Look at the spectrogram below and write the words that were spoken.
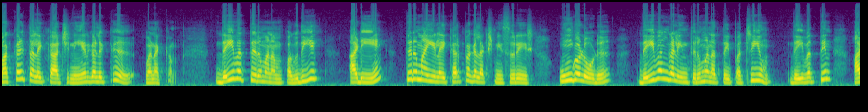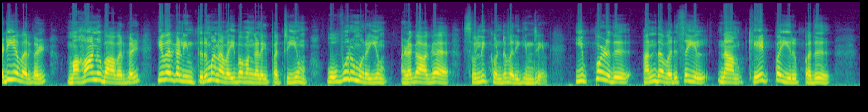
மக்கள் தொலைக்காட்சி நேயர்களுக்கு வணக்கம். தெய்வ திருமணம் பகுதியில் அடியேன் திருமயிலை கற்பகலட்சுமி சுரேஷ். உங்களோடு தெய்வங்களின் திருமணத்தை பற்றியும் தெய்வத்தின் அடியவர்கள் மகானுபாவர்கள் இவர்களின் திருமண வைபவங்களை பற்றியும் ஒவ்வொரு முறையும் அழகாக சொல்லிக்கொண்டு வருகின்றேன். இப்பொழுது அந்த வரிசையில் நாம் கேட்ப இருப்பது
